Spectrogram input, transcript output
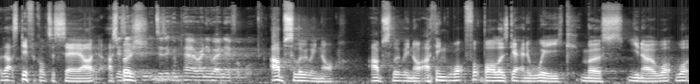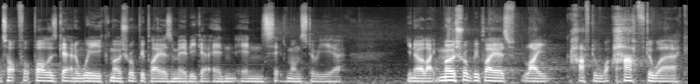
that's difficult to say. I, I Does suppose. it, does it compare anywhere near football? Absolutely not. Absolutely not. I think what footballers get in a week, most you know, what what top footballers get in a week, most rugby players are maybe getting in six months to a year. You know, like most rugby players, like have to have to work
